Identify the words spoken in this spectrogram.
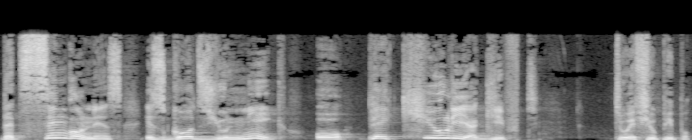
that singleness is God's unique or peculiar gift to a few people.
